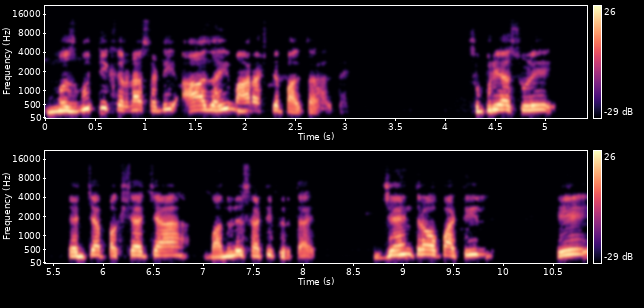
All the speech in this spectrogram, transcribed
मजबूतीकरणासाठी आजही महाराष्ट्र पालता घालत आहेत सुप्रिया सुळे त्यांच्या पक्षाच्या बांधणीसाठी फिरतायत. जयंतराव पाटील हे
